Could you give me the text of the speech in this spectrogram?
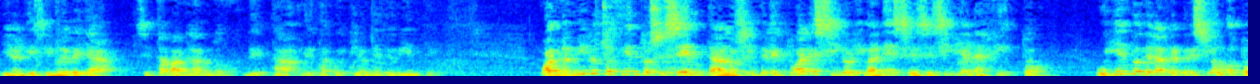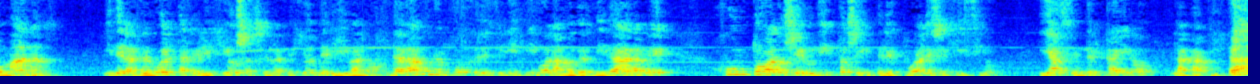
y en el XIX ya se estaba hablando de, esta, de estas cuestiones de Oriente. Cuando en 1860 los intelectuales siro-libaneses se siguen a Egipto, huyendo de la represión otomana y de las revueltas religiosas en la región del Líbano, darán un empuje definitivo a la modernidad árabe junto a los eruditos e intelectuales egipcios y hacen del Cairo la capital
